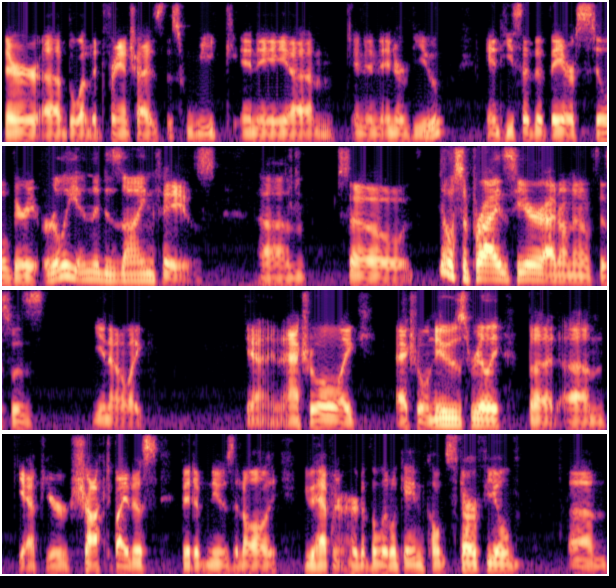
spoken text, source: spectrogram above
their uh, beloved franchise this week in a um, in an interview, and he said that they are still very early in the design phase. Um, so no surprise here. I don't know if this was, you know, like yeah, an actual like actual news really, but um, yeah, if you're shocked by this bit of news at all, you haven't heard of a little game called Starfield. Um,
